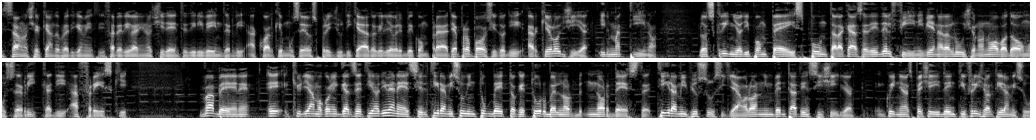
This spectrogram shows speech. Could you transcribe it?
stavano cercando praticamente di far arrivare in Occidente e di rivenderli a qualche museo spregiudicato che li avrebbe comprati. A proposito di archeologia, il mattino lo scrigno di Pompei spunta la casa dei delfini, viene alla luce una nuova domus ricca di affreschi. Va bene, e chiudiamo con il Gazzettino di Venezia, il tirami su in tubetto che turba il nord- nord-est. Tirami più su si chiama, lo hanno inventato in Sicilia, quindi una specie di dentifricio al tiramisù.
